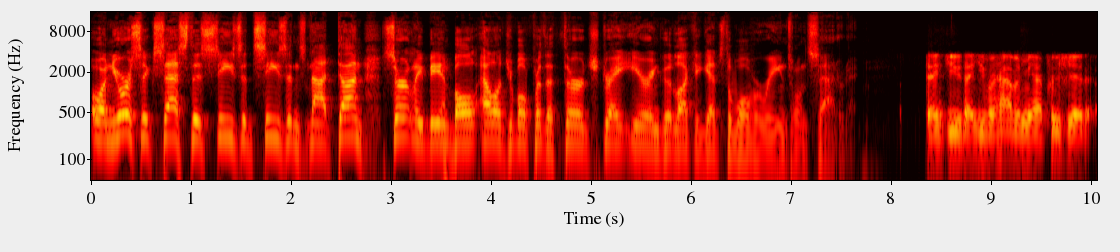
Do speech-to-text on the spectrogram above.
on your success this season. Season's not done. Certainly being bowl eligible for the third straight year, and good luck against the Wolverines on Saturday. Thank you. Thank you for having me. I appreciate it.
